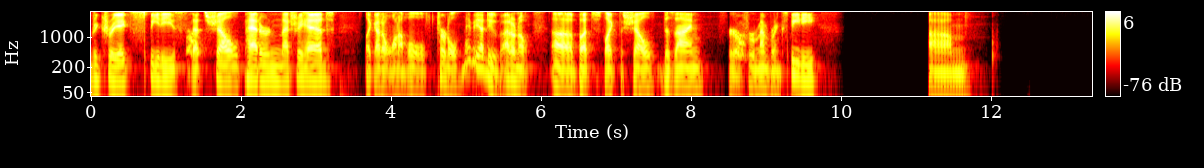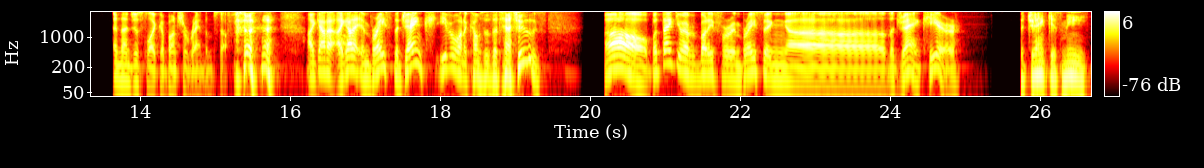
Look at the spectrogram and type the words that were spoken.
recreates Speedy's that shell pattern that she had. Like I don't want a whole turtle. Maybe I do. I don't know. Uh, but just like the shell design for, for remembering Speedy. Um, and then just like a bunch of random stuff. I gotta I gotta embrace the jank even when it comes to the tattoos. Oh, but thank you everybody for embracing uh, the jank here. The jank is me.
